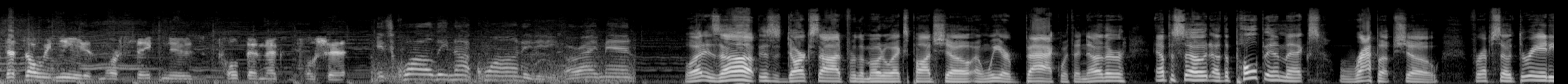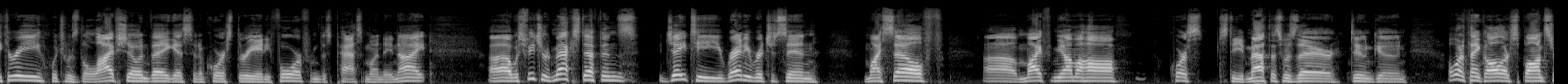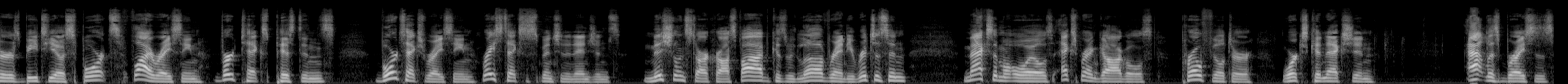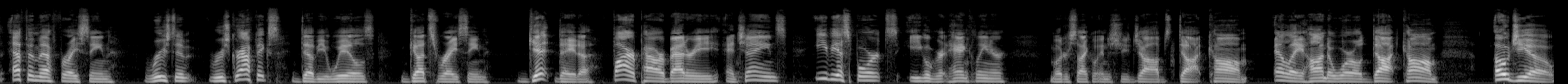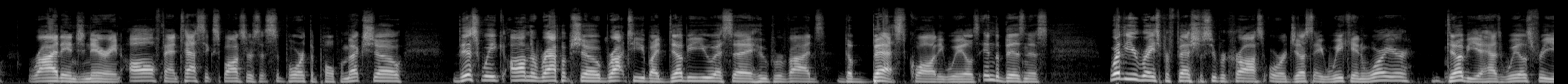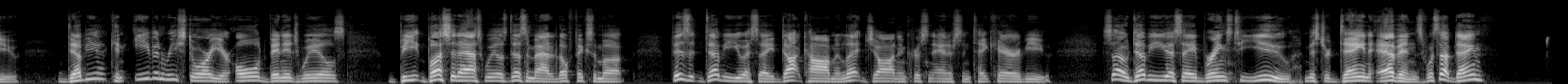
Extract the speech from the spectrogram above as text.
That's all we need is more fake news, Pulp MX bullshit. It's quality, not quantity. All right, man. What is up? This is Dark Side from the Moto X Pod Show, and we are back with another episode of the Pulp MX Wrap Up Show for episode 383, which was the live show in Vegas, and of course 384 from this past Monday night, uh, which featured Max Steffens, JT, Randy Richardson, myself, uh, Mike from Yamaha, of course Steve Matthes was there, Dune Goon. I want to thank all our sponsors BTO Sports, Fly Racing, Vertex Pistons, Vortex Racing, Race Tech Suspension and Engines, Michelin Starcross 5 because we love Randy Richardson, Maxima Oils, X Brand Goggles, Pro Filter, Works Connection, Atlas Braces, FMF Racing, Roost, Roost Graphics, W Wheels, Guts Racing, Get Data, Firepower Battery and Chains, EVS Sports, Eagle Grit Hand Cleaner, MotorcycleIndustryJobs.com, LAHondaWorld.com, OGO, Ride Engineering, all fantastic sponsors that support the Pulp MX show. This week on the wrap up show, brought to you by WUSA, who provides the best quality wheels in the business. Whether you race professional supercross or just a weekend warrior, W has wheels for you. W can even restore your old vintage wheels, beat busted ass wheels, doesn't matter, they'll fix them up. Visit WUSA.com and let John and Kristen Anderson take care of you. So WUSA brings to you Mr. Dane Evans. What's up, Dane?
